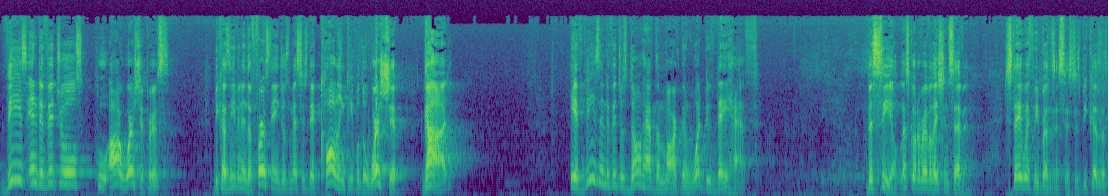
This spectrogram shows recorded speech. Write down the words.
these individuals who are worshipers, because even in the first angel's message, they're calling people to worship God, if these individuals don't have the mark, then what do they have? The seal. Let's go to Revelation 7. Stay with me, brothers and sisters, because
